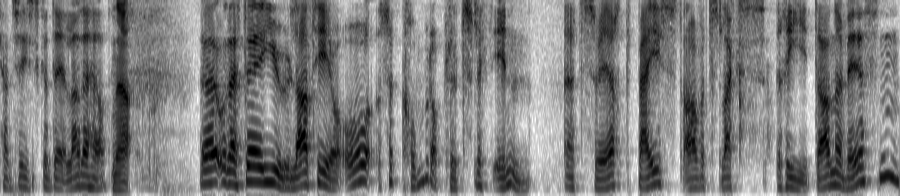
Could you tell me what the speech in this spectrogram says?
Kanskje jeg skal dele det her. Ja. Eh, Og dette er juletida, og så kommer det plutselig inn et svært beist av et slags ridende vesen,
